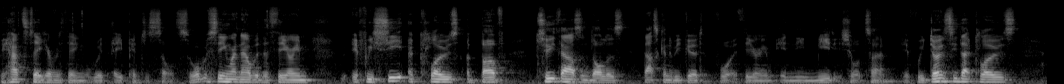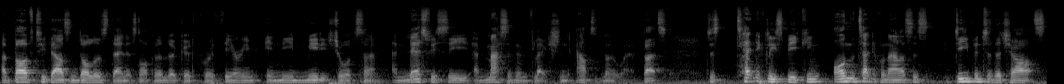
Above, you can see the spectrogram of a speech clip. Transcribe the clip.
we have to take everything with a pinch of salt. So what we're seeing right now with Ethereum, if we see a close above $2,000, that's going to be good for Ethereum in the immediate short term. If we don't see that close above $2,000, then it's not going to look good for Ethereum in the immediate short term, unless we see a massive inflection out of nowhere. But just technically speaking, on the technical analysis, deep into the charts,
